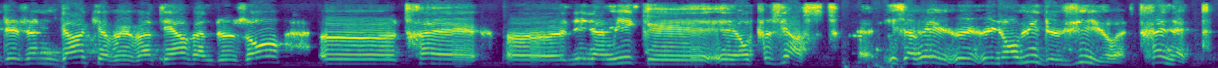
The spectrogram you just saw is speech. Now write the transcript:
des jeunes gars qui avaient 21, 22 ans, euh, très euh, dynamiques et, et, enthousiastes. Ils avaient une, une envie de vivre très nette.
